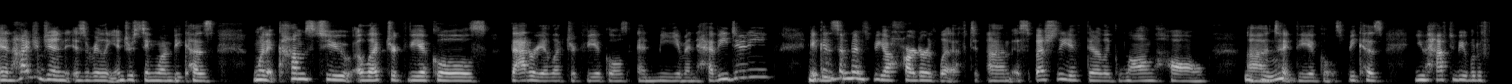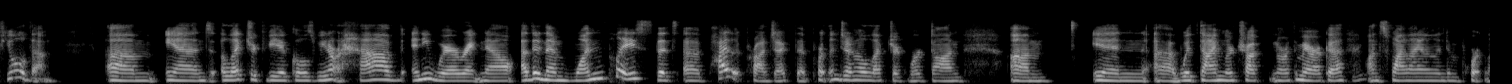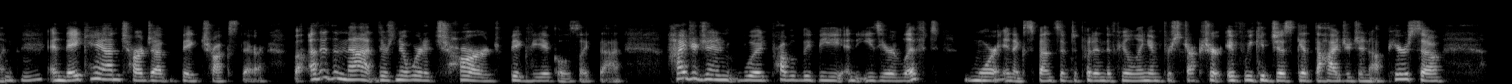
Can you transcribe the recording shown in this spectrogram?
And hydrogen is a really interesting one because when it comes to electric vehicles, battery electric vehicles, and medium and heavy duty, it can Mhm. sometimes be a harder lift, um, especially if they're like long haul uh, Mhm. type vehicles, because you have to be able to fuel them. Um, and electric vehicles, we don't have anywhere right now other than one place that's a pilot project that Portland General Electric worked on um, in uh, with Daimler Truck North America on Swan Island in Portland Mhm. and they can charge up big trucks there. But other than that, there's nowhere to charge big vehicles like that. Hydrogen would probably be an easier lift, more inexpensive to put in the fueling infrastructure if we could just get the hydrogen up here. So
